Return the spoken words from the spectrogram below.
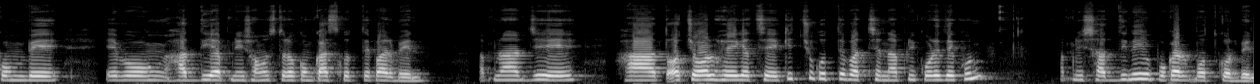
কমবে এবং হাত দিয়ে আপনি সমস্ত রকম কাজ করতে পারবেন। আপনার যে হাত অচল হয়ে গেছে, কিচ্ছু করতে পারছেন না। আপনি করে দেখুন, আপনি সাত দিনেই উপকার বোধ করবেন।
